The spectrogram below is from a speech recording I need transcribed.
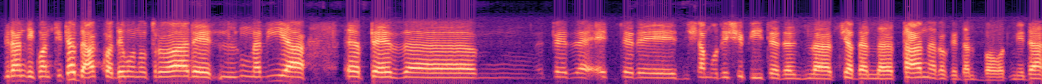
grandi quantità d'acqua, devono trovare una via eh, per... Eh, per essere diciamo, recepite dal, sia dal Tanaro che dal Bormida,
